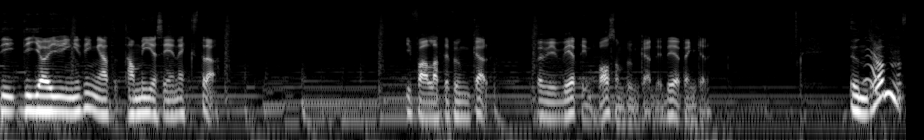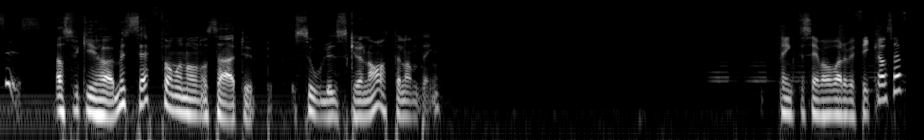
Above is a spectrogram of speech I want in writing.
Det, det gör ju ingenting att ta med sig en extra. Ifall att det funkar. För vi vet inte vad som funkar, det är det jag tänker. Undrar om, precis. alltså vi kan ju höra med Sef om man har någon så här typ sollysgranat eller någonting. Tänkte se, vad var det vi fick Sef?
